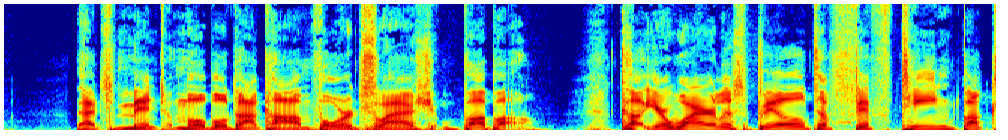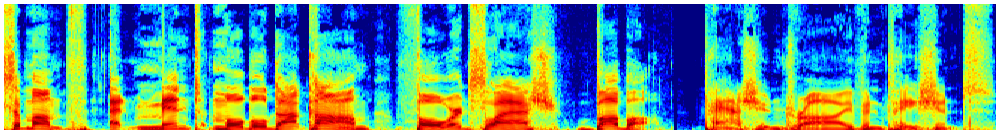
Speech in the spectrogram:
That's mintmobile.com forward slash Bubba. Cut your wireless bill to 15 bucks a month at mintmobile.com forward slash Bubba. Passion, drive, and patience.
